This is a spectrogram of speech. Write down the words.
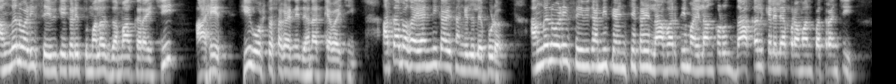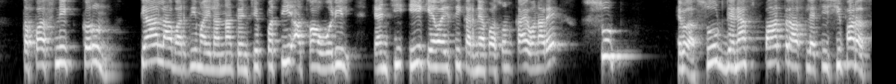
अंगणवाडी सेविकेकडे तुम्हाला जमा करायची आहेत. ही गोष्ट सगळ्यांनी ध्यानात ठेवायची. आता बघा यांनी काय सांगितलेलं आहे पुढं? अंगणवाडी सेविकांनी त्यांच्याकडे लाभार्थी महिलांकडून दाखल केलेल्या प्रमाणपत्रांची तपासणी करून त्या लाभार्थी महिलांना त्यांचे पती अथवा वडील यांची ई केवायसी करण्यापासून काय होणार आहे? सूट. हे बघा सूट देण्यास पात्र असल्याची शिफारस.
